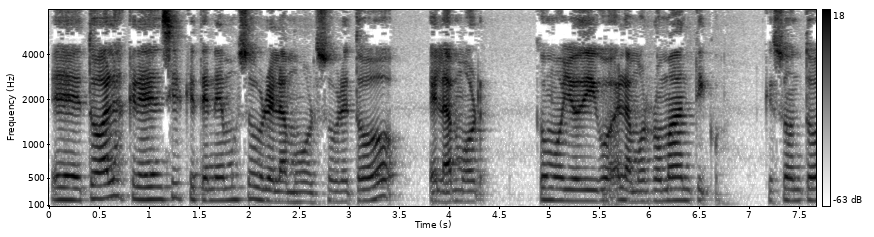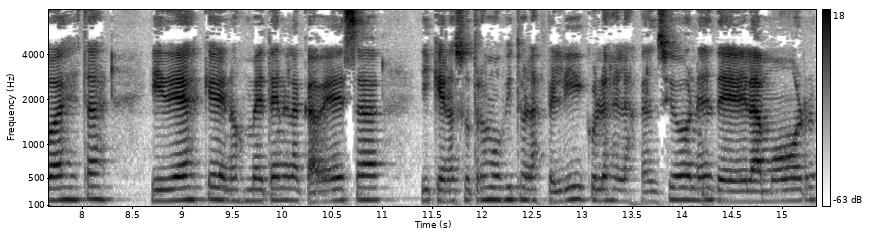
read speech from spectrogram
eh, todas las creencias que tenemos sobre el amor, sobre todo el amor, como yo digo, el amor romántico, que son todas estas ideas que nos meten en la cabeza y que nosotros hemos visto en las películas, en las canciones, del amor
